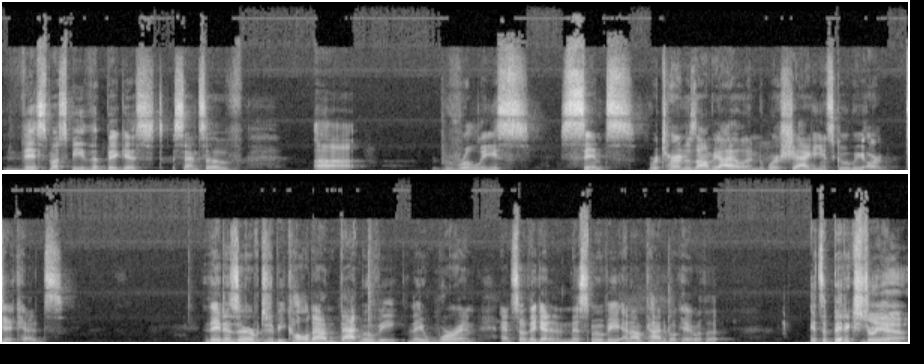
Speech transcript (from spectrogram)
this must be the biggest sense of uh release since Return to Zombie Island where Shaggy and Scooby are dickheads. They deserved to be called out in that movie. They weren't, and so they get it in this movie, and I'm kind of okay with it. It's a bit extreme, Yeah.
